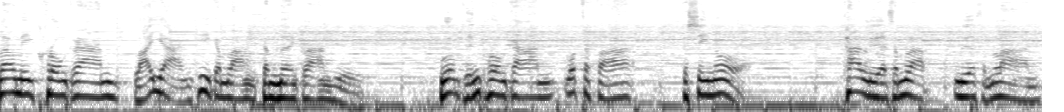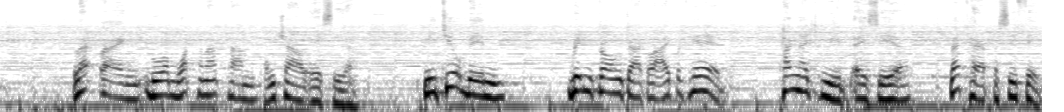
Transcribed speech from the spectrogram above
เรามีโครงการหลายอย่างที่กำลังดำเนินการอยู่ รวมถึงโครงการรถไฟฟ้าคาสิโนท่าเรือสำหรับเรือสำราญ และแหล่งรวมวัฒนธรรมของชาวเอเชีย มีเที่ยวบินบินตรงจากหลายประเทศ ทั้งในทวีปเอเชีย และแถบแปซิฟิก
